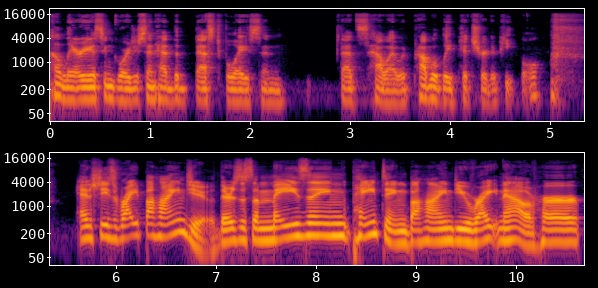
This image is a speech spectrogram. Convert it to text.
hilarious and gorgeous and had the best voice and that's how I would probably pitch her to people. and she's right behind you. There's this amazing painting behind you right now of her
